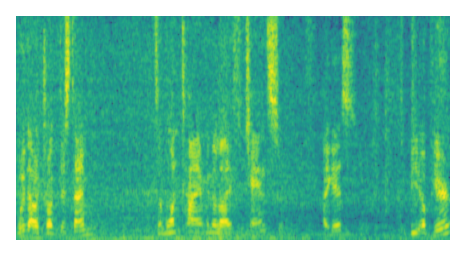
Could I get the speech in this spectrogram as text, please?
With our truck this time. It's a one time in a life chance, I guess, to be up here.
